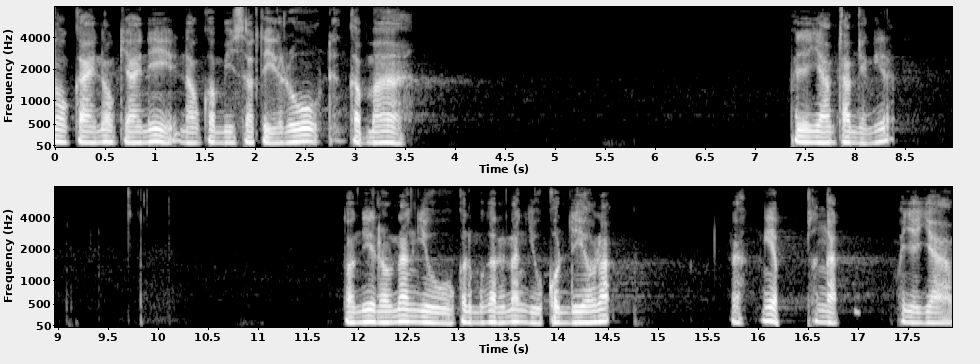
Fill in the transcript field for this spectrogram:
นอกกายนอกใจนี่เราก็มีสติรู้ถึงกลับมา พยายามทำอย่างนี้แหละ ตอนนี้เรานั่งอยู่ก็เหมือนกับเรานั่งอยู่คนเดียวละนะเงียบสงัดพยายาม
